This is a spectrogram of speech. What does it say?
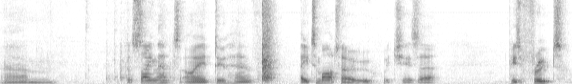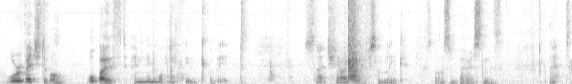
Um, but saying that, I do have a tomato, which is a piece of fruit or a vegetable, or both, depending what you think of it. So actually I do have something. It's not as embarrassing as that.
